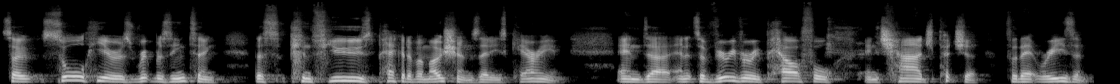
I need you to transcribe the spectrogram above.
So Saul here is representing this confused packet of emotions that he's carrying. And, uh, and it's a very, very powerful and charged picture for that reason.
